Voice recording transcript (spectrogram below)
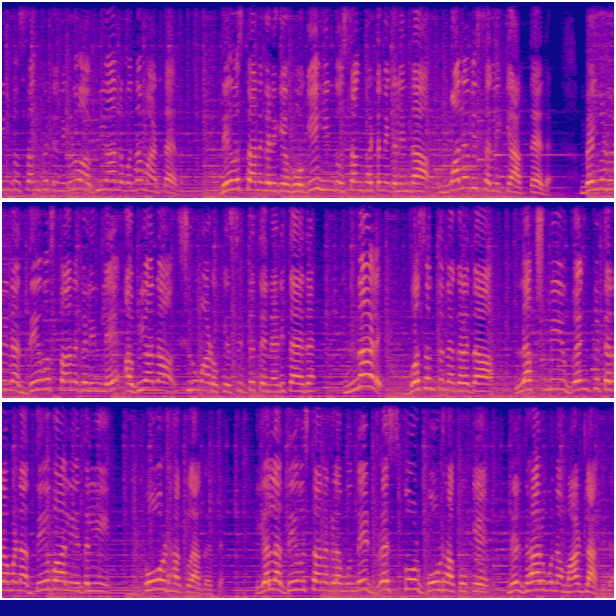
ಹಿಂದೂ ಸಂಘಟನೆಗಳು ಅಭಿಯಾನವನ್ನ ಮಾಡ್ತಾ ಇದೆ. ದೇವಸ್ಥಾನಗಳಿಗೆ ಹೋಗಿ ಹಿಂದೂ ಸಂಘಟನೆಗಳಿಂದ ಮನವಿ ಸಲ್ಲಿಕೆ ಆಗ್ತಾ ಇದೆ. ಬೆಂಗಳೂರಿನ ದೇವಸ್ಥಾನಗಳಿಂದಲೇ ಅಭಿಯಾನ ಶುರು ಮಾಡೋಕೆ ಸಿದ್ಧತೆ ನಡೀತಾ ಇದೆ. ನಾಳೆ ವಸಂತ ನಗರದ ಲಕ್ಷ್ಮೀ ವೆಂಕಟರಮಣ ದೇವಾಲಯದಲ್ಲಿ ಬೋರ್ಡ್ ಹಾಕಲಾಗತ್ತೆ. ಎಲ್ಲ ದೇವಸ್ಥಾನಗಳ ಮುಂದೆ ಡ್ರೆಸ್ ಕೋಡ್ ಬೋರ್ಡ್ ಹಾಕೋಕೆ ನಿರ್ಧಾರವನ್ನ ಮಾಡಲಾಗಿದೆ.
